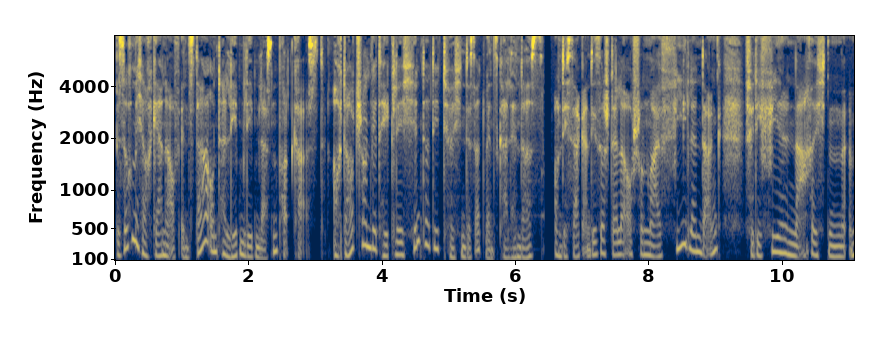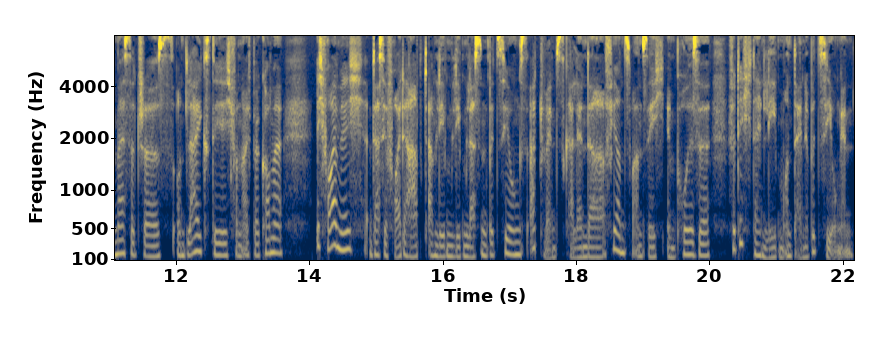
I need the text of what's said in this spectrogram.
Besuche mich auch gerne auf Insta unter Leben leben lassen Podcast. Auch dort schauen wir täglich hinter die Türchen des Adventskalenders. Und ich sage an dieser Stelle auch schon mal vielen Dank für die vielen Nachrichten, Messages und Likes, die ich von euch bekomme. Ich freue mich, dass ihr Freude habt am Leben leben lassen Beziehungs Adventskalender 24 Impulse für dich, dein Leben und deine Beziehungen.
